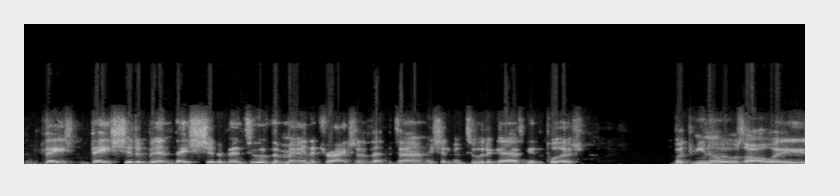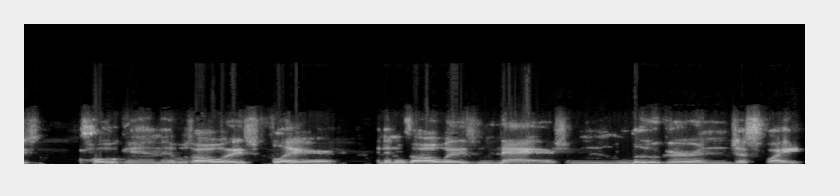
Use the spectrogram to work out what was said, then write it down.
they they should have been they should have been two of the main attractions at the time. They should have been two of the guys getting pushed. But you know, it was always Hogan, it was always Flair, and then it was always Nash and Luger, and just like,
